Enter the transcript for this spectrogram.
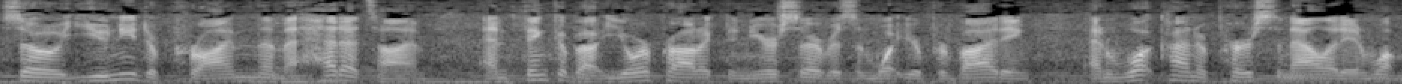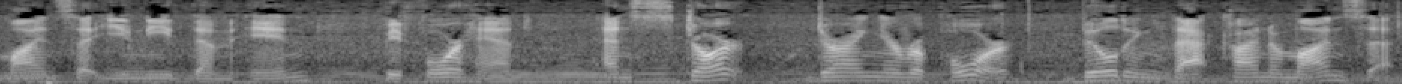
So you need to prime them ahead of time and think about your product and your service and what you're providing and what kind of personality and what mindset you need them in beforehand and start during your rapport building that kind of mindset.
